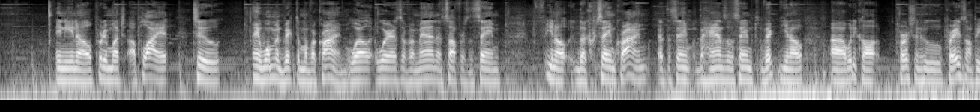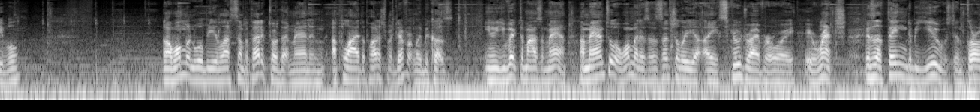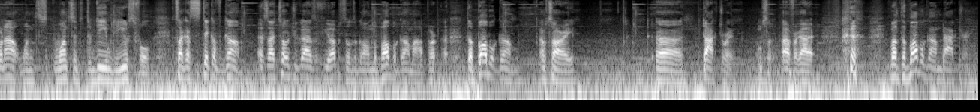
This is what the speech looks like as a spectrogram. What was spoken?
and you know, pretty much apply it to a woman victim of a crime. Well, whereas if a man suffers the same, you know, the same crime at the same the hands of the same, you know, uh, what do you call it? person who preys on people, a woman will be less sympathetic toward that man and apply the punishment differently because you know you victimize a man. A man to a woman is essentially a, a screwdriver or a, a wrench. It's a thing to be used and thrown out once once it's deemed useful. It's like a stick of gum. As I told you guys a few episodes ago on the bubble gum oper- the bubble gum. I'm sorry, uh, doctrine. I'm sorry, I forgot it. but the bubble gum doctrine.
